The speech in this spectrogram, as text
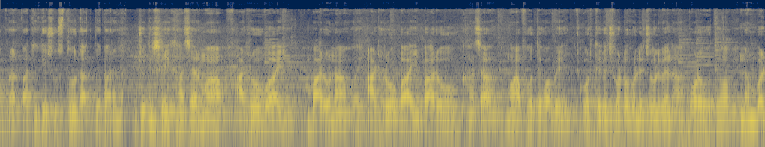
আপনার পাখিকে সুস্থ রাখতে পারে না। যদি সেই খাঁচার মাপ আঠেরো বাই বারো না হয়, আঠেরো বাই বারো খাঁচা মাপ হতে হবে। ওর থেকে ছোট হলে চলবে না, বড় হতে হবে। নাম্বার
